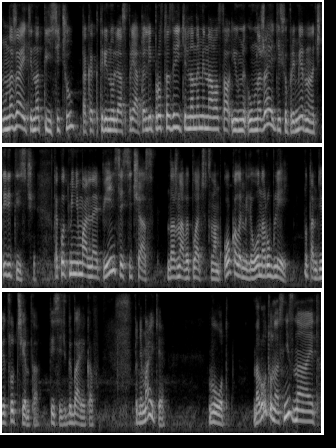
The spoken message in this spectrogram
умножаете на тысячу, так как три нуля спрятали, просто зрительно номинал остал, и умножаете еще примерно на 4 тысячи. Так вот, минимальная пенсия сейчас должна выплачиваться нам около миллиона рублей. Ну, там 900 чем-то тысяч бибариков. Понимаете? Вот. Народ у нас не знает.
